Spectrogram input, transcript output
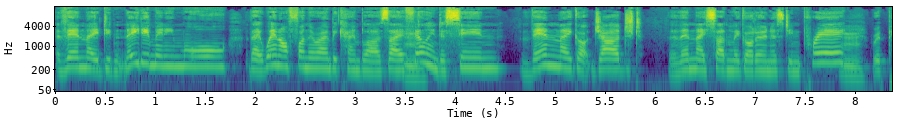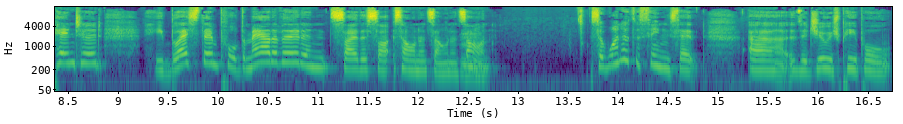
Then they didn't need Him anymore. They went off on their own, became blasé, hmm. fell into sin. Then they got judged. Then they suddenly got earnest in prayer, hmm. repented. He blessed them, pulled them out of it, and so the so, so on and so on and so hmm. on. So one of the things that uh, the Jewish people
